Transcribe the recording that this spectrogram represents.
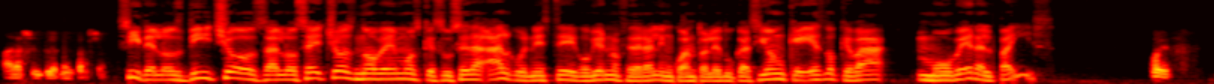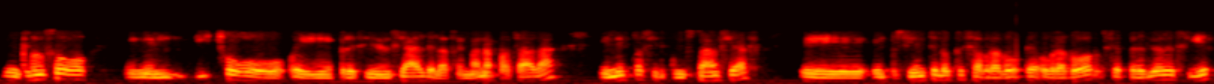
para su implementación. Sí, de los dichos a los hechos no vemos que suceda algo en este gobierno federal en cuanto a la educación, que es lo que va a mover al país. Pues incluso en el dicho eh, presidencial de la semana pasada, en estas circunstancias, eh, el presidente López Obrador, Obrador se atrevió a decir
